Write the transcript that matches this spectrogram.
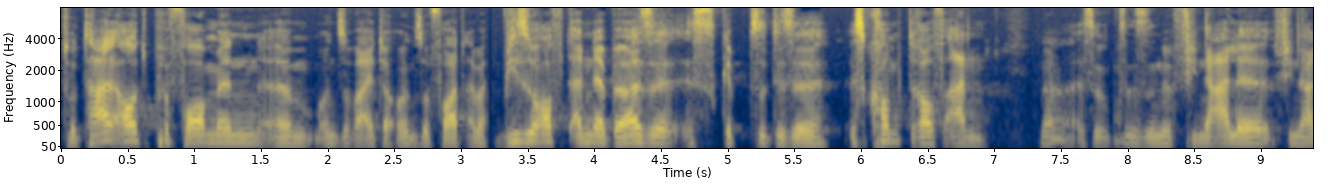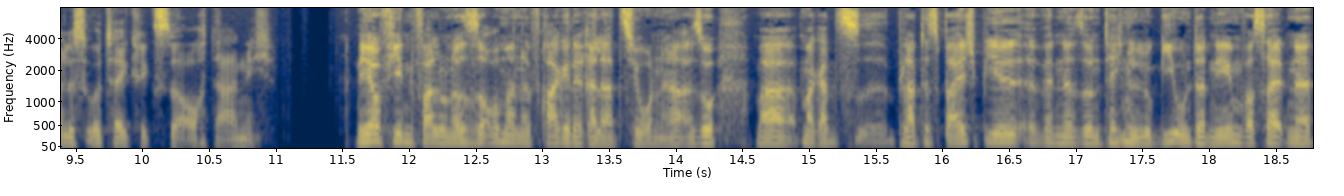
total outperformen ähm, und so weiter und so fort. Aber wie so oft an der Börse, es gibt so diese, es kommt drauf an. Ne? Also so eine finale, finales Urteil kriegst du auch da nicht. Nee, auf jeden Fall. Und das ist auch immer eine Frage der Relation. Ja? Also mal, mal ganz äh, plattes Beispiel, äh, wenn so ein Technologieunternehmen, was halt eine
